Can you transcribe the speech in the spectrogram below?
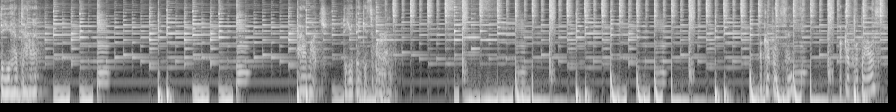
Do you have talent? How much do you think it's worth? A couple of cents? A couple of dollars?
